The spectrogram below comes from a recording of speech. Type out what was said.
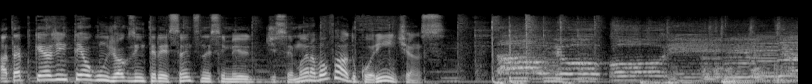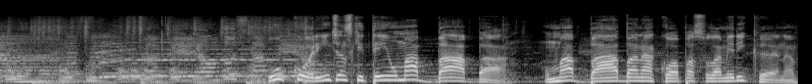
Até porque a gente tem alguns jogos interessantes nesse meio de semana. Vamos falar do Corinthians? Salve o Corinthians! O Corinthians que tem uma baba uma baba na Copa Sul-Americana.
